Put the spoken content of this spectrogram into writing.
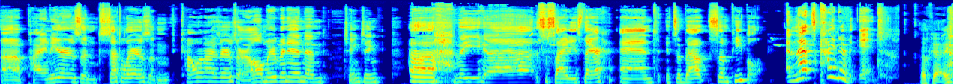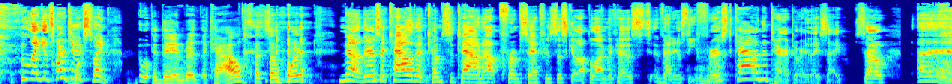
Uh, pioneers and settlers and colonizers are all moving in and changing uh, the uh, societies there, and it's about some people. And that's kind of it. Okay. like, it's hard to explain. Did they invent the cow at some point? No, there's a cow that comes to town up from San Francisco, up along the coast. That is the Mhm. first cow in the territory, they say. So, uh,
